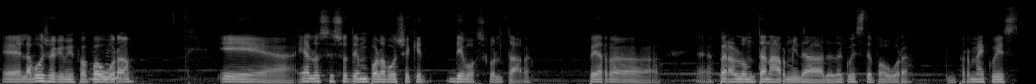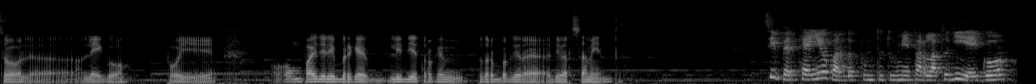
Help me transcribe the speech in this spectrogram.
eh, la voce che mi fa paura mm-hmm. e, e, allo stesso tempo la voce che devo ascoltare per, eh, per allontanarmi da, da, queste paure. Per me questo l'ego. Poi ho un paio di libri che, lì dietro che potrebbero dire diversamente. Sì, perché io quando appunto tu mi hai parlato di ego,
